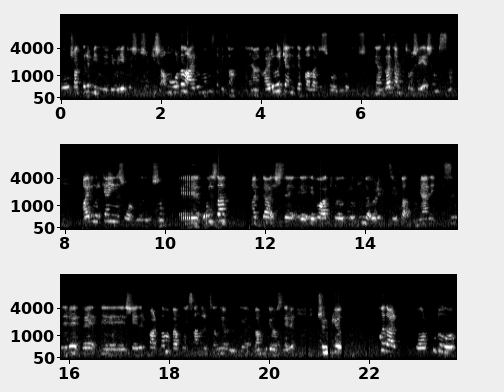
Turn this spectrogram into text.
o uçaklara bindiriliyor 700 küsur kişi ama oradan ayrılmamız da bir tantana. Yani ayrılırken de defalarca sorgulanıyorsun. Yani zaten bir ton şey yaşamışsın. Ayrılırken yine sorgulanıyorsun. E, o yüzden hatta işte e, Ebu Akil öldürüldüğünde öyle bir tweet attım. Yani isimleri ve e, şeyleri farklı ama ben bu insanları tanıyorum diye. Ben bu gözleri. Çünkü bu kadar korku dolu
